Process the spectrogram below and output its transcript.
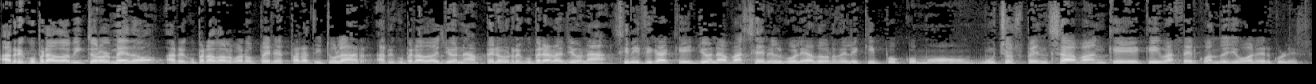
ha recuperado a Víctor Olmedo, ha recuperado a Álvaro Pérez para titular, ha recuperado a Jona, pero recuperar a Jona significa que Jona va a ser el goleador del equipo como muchos pensaban que, que iba a hacer cuando llegó al Hércules.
